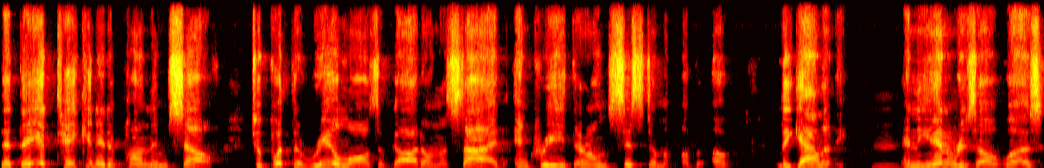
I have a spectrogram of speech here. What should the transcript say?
that they had taken it upon themselves to put the real laws of God on the side and create their own system of, of legality. Mm. And the end result was,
